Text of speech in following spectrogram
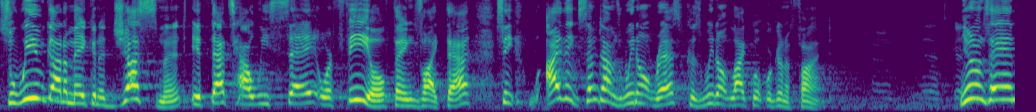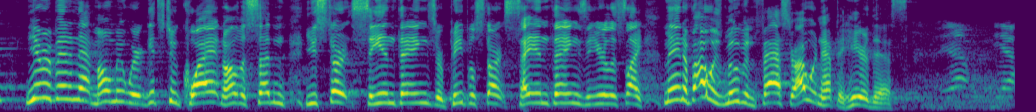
So we've got to make an adjustment if that's how we say or feel things like that. See, I think sometimes we don't rest because we don't like what we're going to find. Yeah, that's good. You know what I'm saying? You ever been in that moment where it gets too quiet and all of a sudden you start seeing things or people start saying things and you're just like, man, if I was moving faster, I wouldn't have to hear this. Yeah. Yeah.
